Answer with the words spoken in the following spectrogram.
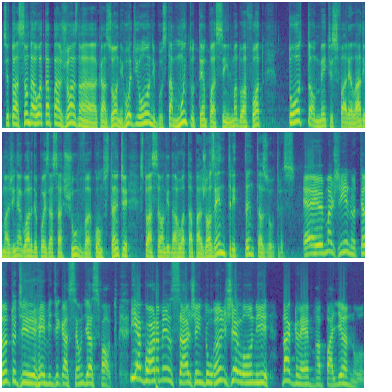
Situação da rua Tapajós na Casone, rua de ônibus, está muito tempo assim. Ele mandou a foto, totalmente esfarelada. Imagine agora, depois dessa chuva constante, situação ali da rua Tapajós, entre tantas outras. É, eu imagino, tanto de reivindicação de asfalto. E agora a mensagem do Angelone da Gleba Palhano.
